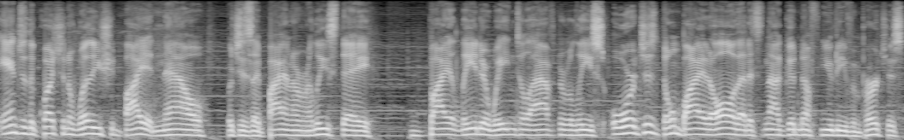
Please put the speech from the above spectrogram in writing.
answer the question of whether you should buy it now, which is like buy it on release day, buy it later, wait until after release, or just don't buy it all. That it's not good enough for you to even purchase.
